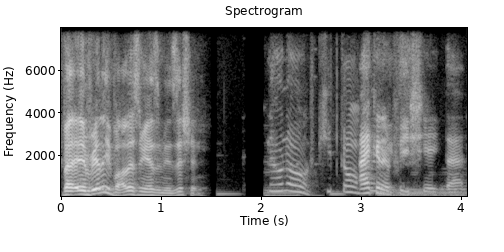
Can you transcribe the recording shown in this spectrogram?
but it really bothers me as a musician. No, no. Keep going. I can appreciate that.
